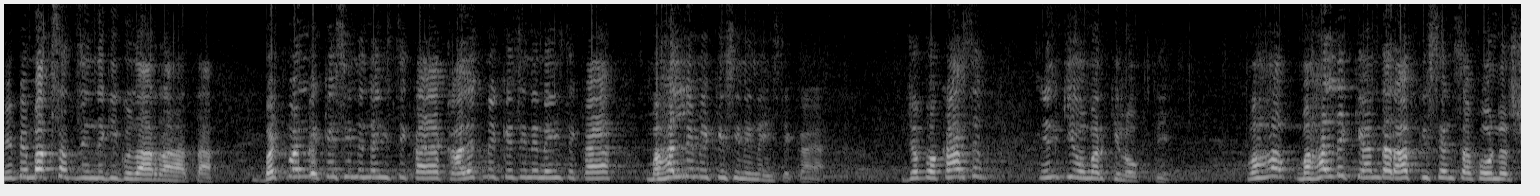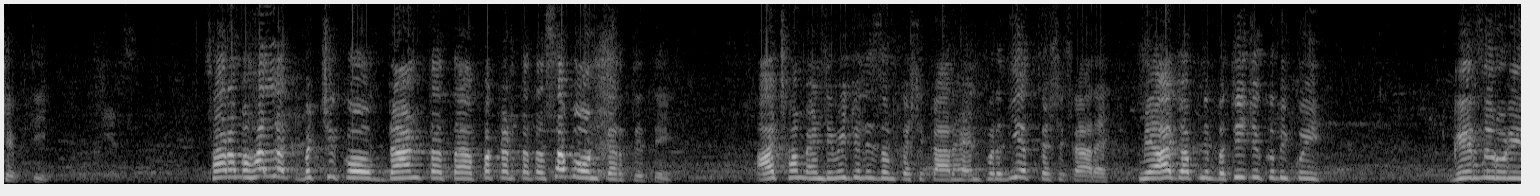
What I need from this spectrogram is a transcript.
मैं बेमकसद ज़िंदगी गुजार रहा था। बचपन में किसी ने नहीं सिखाया, कॉलेज में किसी ने नहीं सिखाया मोहल्ले में किसी ने नहीं सिखाया। जब वकार से इनकी उम्र के लोग थे, वहाँ मोहल्ले के अंदर आपकी सेंस ऑफ़ ओनरशिप थी। सारा मोहल्ला बच्चे को डांटता था, पकड़ता था, सब ओन करते थे। आज हम इंडिविजुअलिज्म का शिकार है इनफरदियत का शिकार है। मैं आज अपने भतीजे को भी कोई गैर ज़रूरी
